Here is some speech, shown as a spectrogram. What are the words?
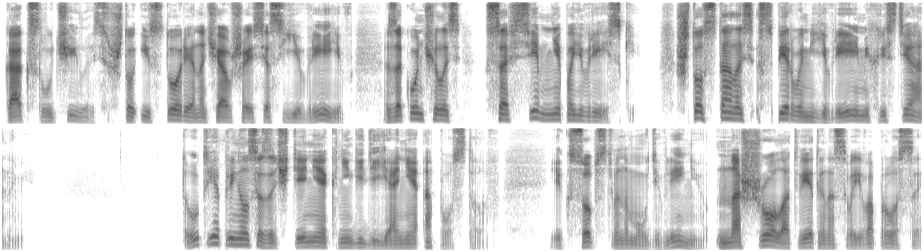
Как случилось, что история, начавшаяся с евреев, закончилась совсем не по-еврейски? Что стало с первыми евреями-христианами? Тут я принялся за чтение книги «Деяния апостолов» и, к собственному удивлению, нашел ответы на свои вопросы,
